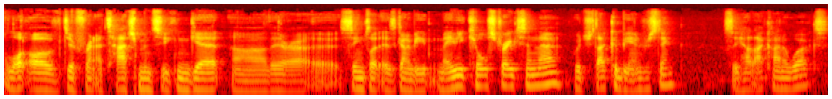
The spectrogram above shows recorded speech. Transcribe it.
A lot of different attachments you can get. Uh, there are, seems like there's going to be maybe kill streaks in there, which that could be interesting. See how that kind of works.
